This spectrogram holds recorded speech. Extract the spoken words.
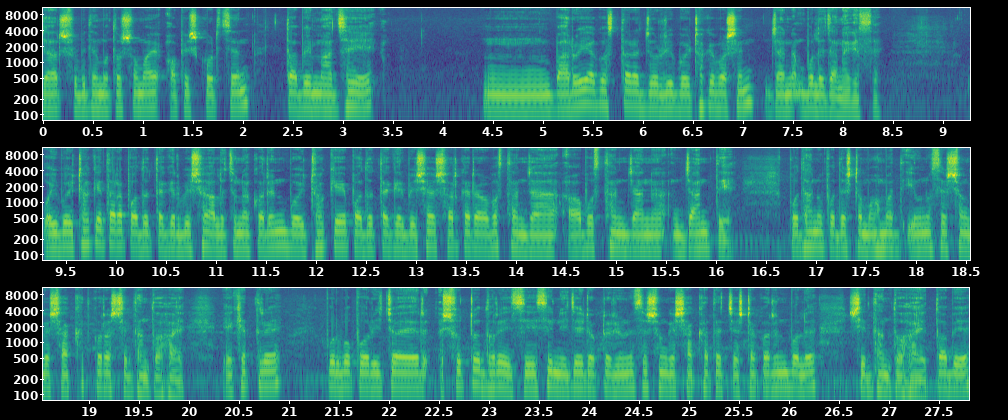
যার সুবিধামতো সময় অফিস করছেন, তবে মাঝে বারোই আগস্ট তারা জরুরি বৈঠকে বসেন, জানা, বলে জানা গেছে। ওই বৈঠকে তারা পদত্যাগের বিষয়ে আলোচনা করেন। বৈঠকে পদত্যাগের বিষয়ে সরকারের অবস্থান জা- অবস্থান জানা, জানতে প্রধান উপদেষ্টা মোহাম্মদ ইউনুসের সঙ্গে সাক্ষাৎ করার সিদ্ধান্ত হয়। এক্ষেত্রে পূর্ব পরিচয়ের সূত্র ধরেই সিইসি নিজেই ডক্টর ইউনুসের সঙ্গে সাক্ষাতের চেষ্টা করেন বলে সিদ্ধান্ত হয়। তবে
